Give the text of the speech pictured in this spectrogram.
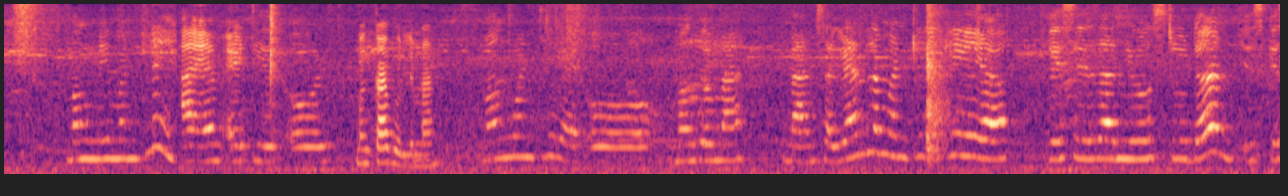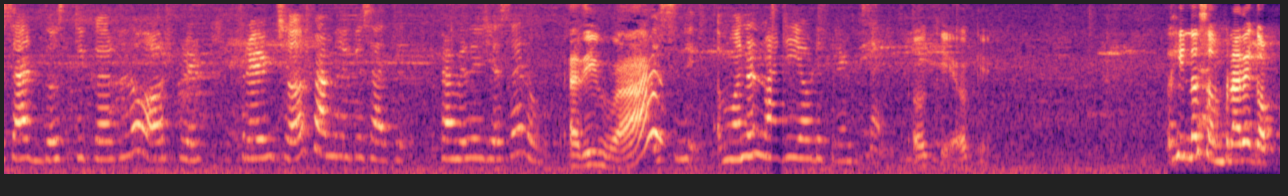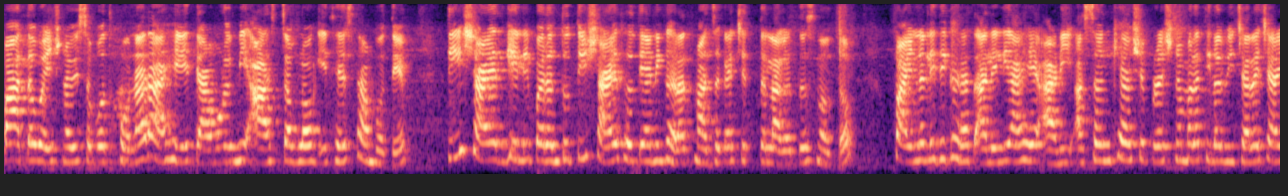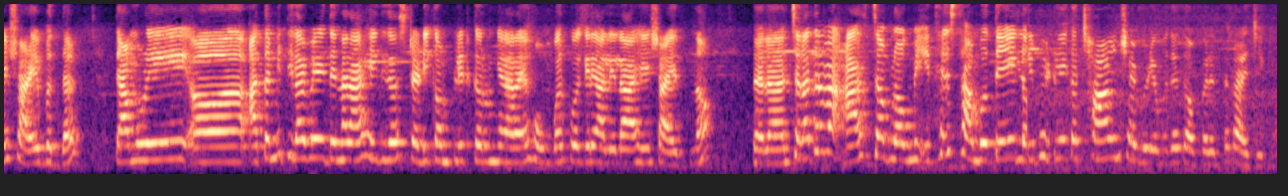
मग- मी म्हटली I am eight year old मग काय बोलले मॅम मग म्हटली मग मॅम मॅम सगळ्यांना म्हटली की this is a new student इसके साथ दोस्ती कर लो और फ्रेंड फ्रेंड्स और फैमिली के साथ फैमिली जैसे रहो। अरे वा म्हणून माझी एवढे फ्रेंड्स झाले ओके ओके ही न संपणाऱ्या गप्पा आता वैष्णवीसोबत होणार आहे. त्यामुळे मी आजचा ब्लॉग इथेच थांबवते. ती शाळेत गेली परंतु ती शाळेत होती आणि घरात माझं काही चित्त लागतच नव्हतं. फायनली ती घरात आलेली आहे आणि असंख्य असे प्रश्न मला तिला विचारायचे आहे शाळेबद्दल. त्यामुळे आता मी तिला वेळ देणार आहे. तिचा स्टडी कंप्लीट करून घेणार आहे. होमवर्क वगैरे आलेला आहे शाळेतनं. तर चला तर मग आजचा ब्लॉग मी इथेच थांबवते. भेटू एका छानशा व्हिडिओमध्ये तोपर्यंत काळजी घ्या.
